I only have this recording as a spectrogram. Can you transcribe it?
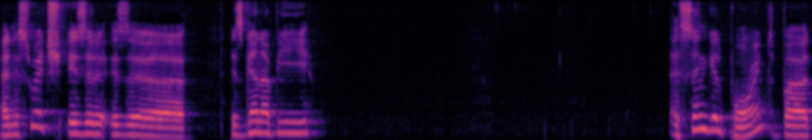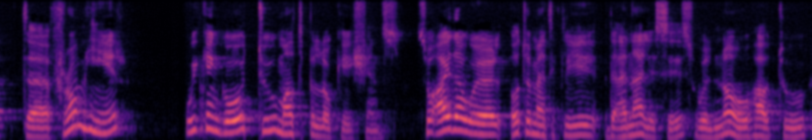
And a switch is a, is a is gonna be a single point, but uh, from here we can go to multiple locations. So IDA will automatically the analysis will know how to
